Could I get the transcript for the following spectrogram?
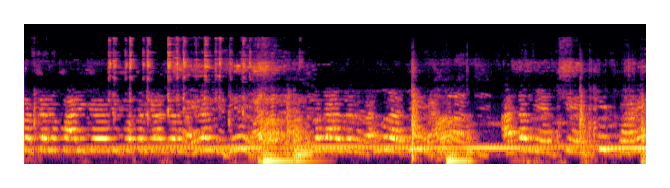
పచ్చని పాని రంగులకి అతన్ని ఎత్తి ఎత్తికొని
